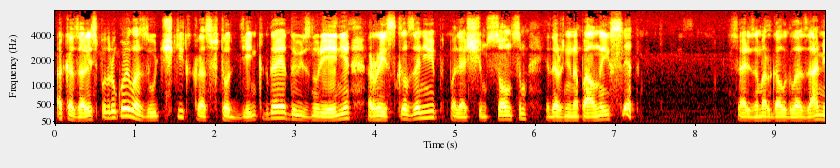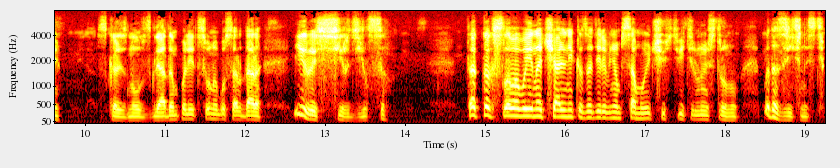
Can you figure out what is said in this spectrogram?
оказались под рукой лазутчики как раз в тот день, когда я до изнурения рыскал за ними под палящим солнцем и даже не напал на их след?" Царь заморгал глазами скользнул взглядом по лицу на Бусардара и рассердился, так как слова военачальника задели в нем самую чувствительную струну подозрительность.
